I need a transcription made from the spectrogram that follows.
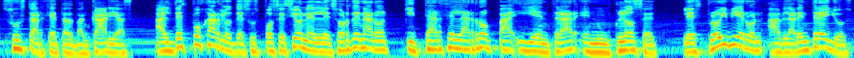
sus tarjetas bancarias. Al despojarlos de sus posesiones, les ordenaron quitarse la ropa y entrar en un closet. Les prohibieron hablar entre ellos.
